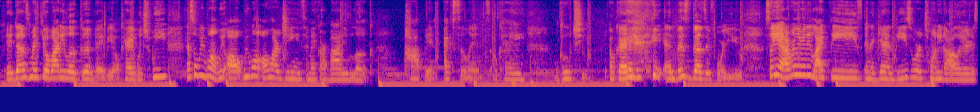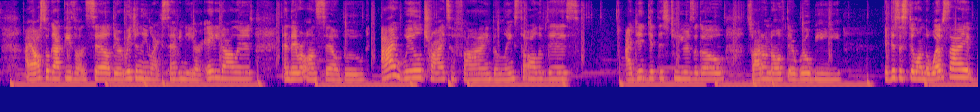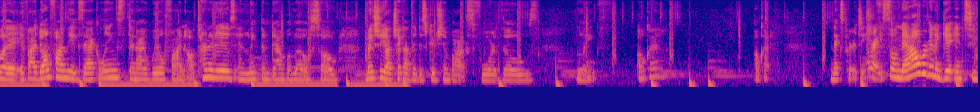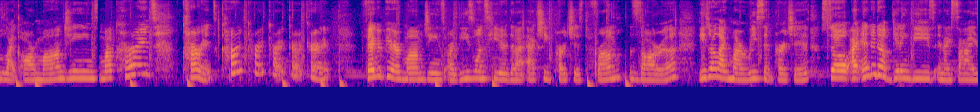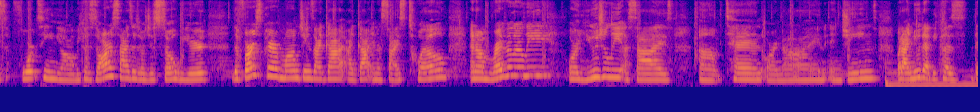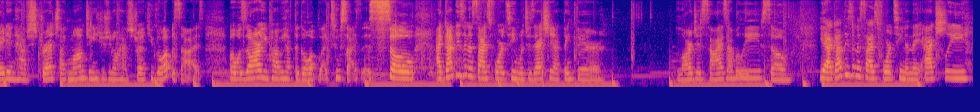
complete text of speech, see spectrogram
it does make your body look good baby okay? Which we that's what we want. We all we want all our jeans to make our body look popping excellent okay? Gucci okay? And this does it for you. So yeah i really really like these. And again these were 20 dollars. I also got these on sale. They're originally like 70 or 80 dollars and they were on sale boo. I will try to find the links to all of this. I did get this two years ago so i don't know if there will be if this is still on the website but if I don't find the exact links then I will find alternatives and link them down below. So make sure y'all check out the description box for those links. Okay? Okay. Next pair of jeans. All right so now we're gonna get into like our mom jeans. My current current current current current current current favorite pair of mom jeans are these ones here that I actually purchased from Zara. These are like my recent purchase. So I ended up getting these in a size 14, y'all, because Zara sizes are just so weird. The first pair of mom jeans I got, I got in a size 12, and I'm regularly or usually a size um, 10 or 9 in jeans but I knew that because they didn't have stretch like mom jeans usually don't have stretch you go up a size. But with Zara you probably have to go up like two sizes. So I got these in a size 14 which is actually I think their largest size I believe. So yeah I got these in a size 14 and they actually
